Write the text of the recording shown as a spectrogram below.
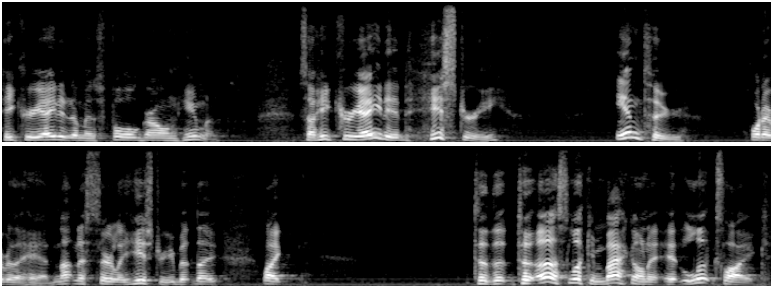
He created them as full grown humans. So He created history into whatever they had. Not necessarily history, but they, like to, the, to us looking back on it, it looks like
